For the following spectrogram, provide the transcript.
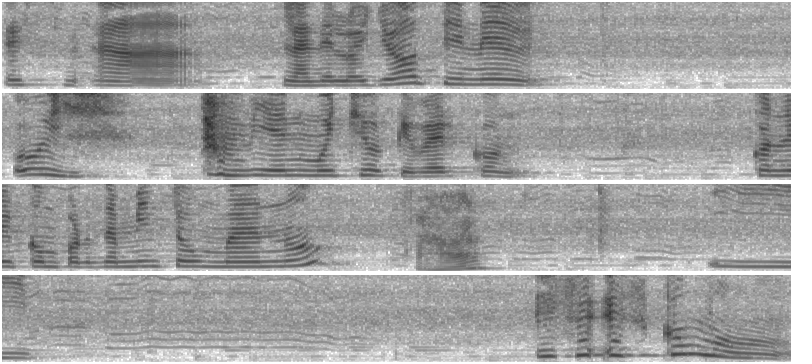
Es uh, la de Loyo. Tiene, uy, también mucho que ver con, con el comportamiento humano. Ajá Y es, es como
